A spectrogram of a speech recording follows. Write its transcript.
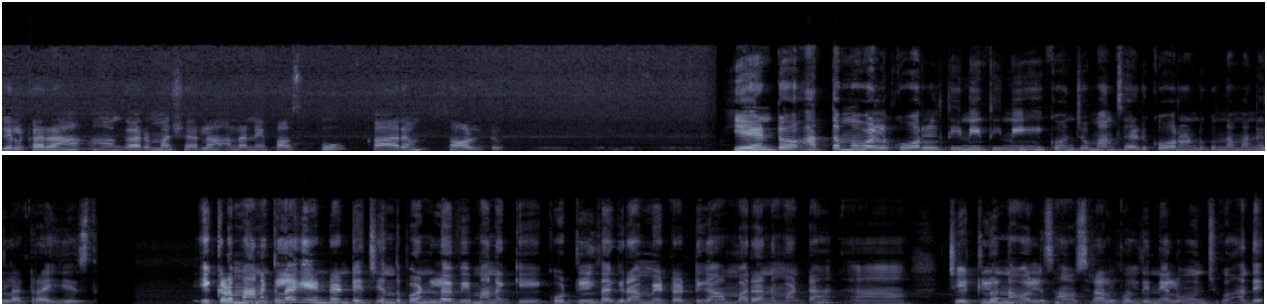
జీలకర్ర గరం మసాలా అలానే పసుపు కారం సాల్ట్. ఏంటో అత్తమ్మ వాళ్ళ కూరలు తిని తిని కొంచెం మన సైడ్ కూర వండుకుందామని ఇలా ట్రై చేస్తాం. ఇక్కడ మనకులాగా ఏంటంటే చింతపండులు అవి మనకి కొట్ల దగ్గర అమ్మేటట్టుగా అమ్మరనమాట చెట్లు ఉన్న వాళ్ళు సంవత్సరాల కొలిది నిల్వ ఉంచుకు అదే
